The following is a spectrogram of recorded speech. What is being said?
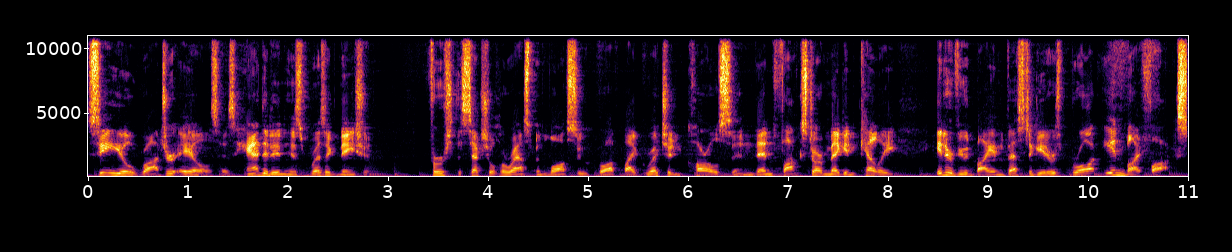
CEO Roger Ailes has handed in his resignation. First, the sexual harassment lawsuit brought by Gretchen Carlson, then Fox star Megyn Kelly interviewed by investigators brought in by Fox.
